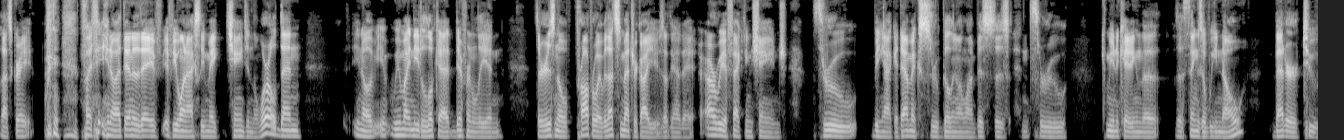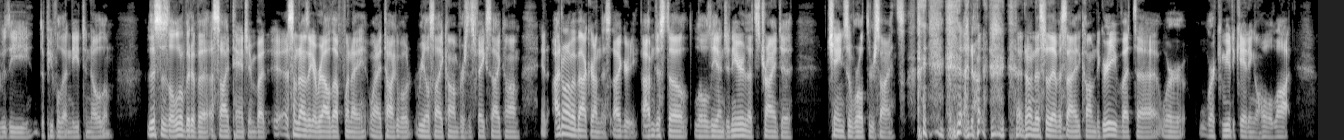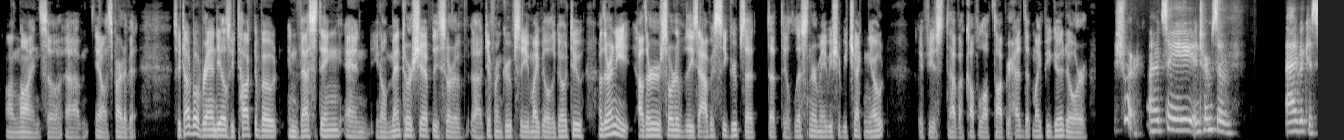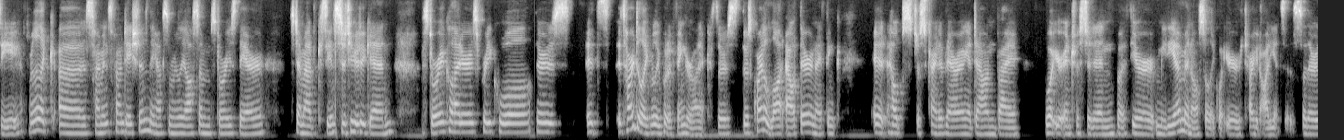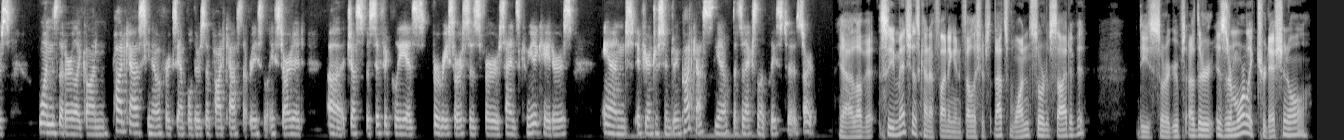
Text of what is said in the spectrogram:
that's great but you know at the end of the day if, if you want to actually make change in the world then you know we might need to look at it differently and there is no proper way but that's the metric i use at the end of the day are we affecting change through being academics through building online businesses and through communicating the the things that we know better to the the people that need to know them. This is a little bit of a, a side tangent, but uh, sometimes I get riled up when I when I talk about real SciComm versus fake SciComm. And I don't have a background in this. I agree. I'm just a lowly engineer that's trying to change the world through science. I don't I don't necessarily have a SciComm degree, but uh, we're we're communicating a whole lot online, so um, you know it's part of it. So we talked about brand deals. We talked about investing and you know mentorship. These sort of uh, different groups that you might be able to go to. Are there any other sort of these advocacy groups that that the listener maybe should be checking out? If you just have a couple off top of your head that might be good, or sure, I would say in terms of advocacy, really like uh, Simons Foundation. They have some really awesome stories there. STEM Advocacy Institute again. Story Collider is pretty cool. There's it's it's hard to like really put a finger on it because there's there's quite a lot out there, and I think it helps just kind of narrowing it down by what you're interested in, both your medium and also like what your target audience is. So there's ones that are like on podcasts. You know, for example, there's a podcast that recently started uh, just specifically as for resources for science communicators. And if you're interested in doing podcasts, you know, that's an excellent place to start. Yeah, I love it. So you mentioned this kind of funding and fellowships. That's one sort of side of it. These sort of groups. Are there is there more like traditional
